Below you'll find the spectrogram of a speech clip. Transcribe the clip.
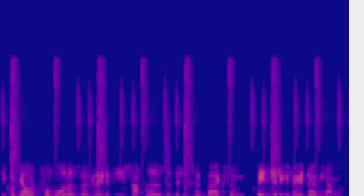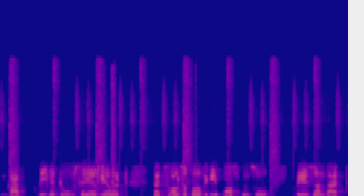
he could be out for more as well, right? If he suffers little setbacks and the injury, right? I mean, I'm not being a doomsayer here, but that's also perfectly possible. So, based on that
